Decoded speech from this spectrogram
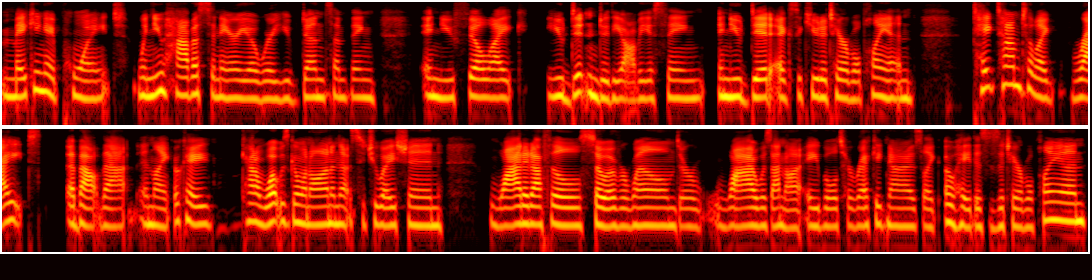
making a point when you have a scenario where you've done something and you feel like you didn't do the obvious thing and you did execute a terrible plan, take time to like write about that and like, okay, kind of what was going on in that situation? Why did I feel so overwhelmed or why was I not able to recognize like oh hey this is a terrible plan?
